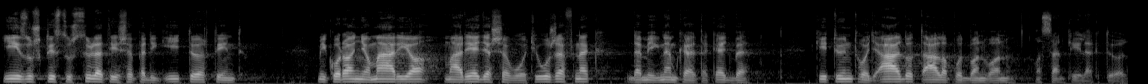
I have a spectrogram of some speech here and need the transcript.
Jézus Krisztus születése pedig így történt, mikor anyja Mária már jegyese volt Józsefnek, de még nem keltek egybe, kitűnt, hogy áldott állapotban van a Szentlélektől.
